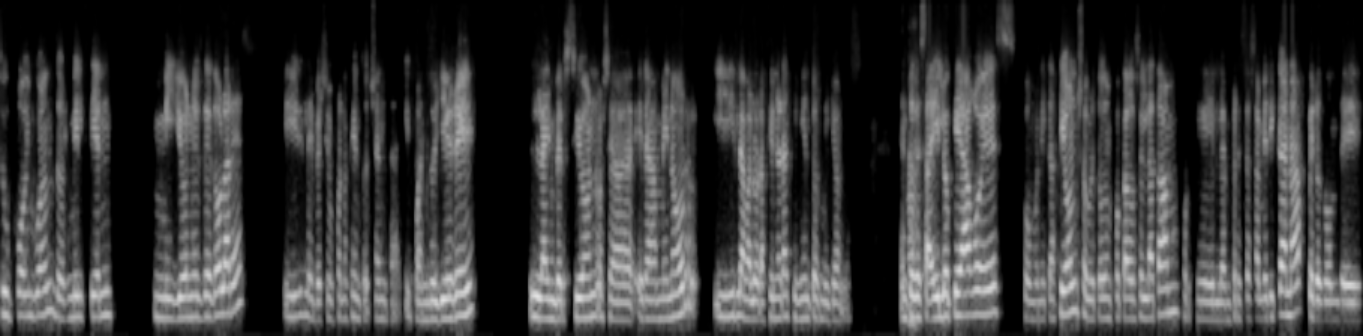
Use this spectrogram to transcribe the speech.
2.1, 2.100 millones de dólares y la inversión fueron 180. Y cuando llegué, la inversión, o sea, era menor y la valoración era 500 millones. Entonces ahí lo que hago es comunicación, sobre todo enfocados en la TAM, porque la empresa es americana, pero donde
